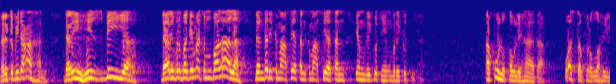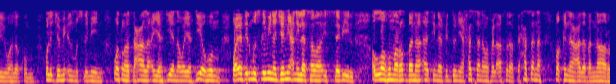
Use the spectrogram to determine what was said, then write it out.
dari kebidahan, dari hizbiyah, dari berbagai macam balalah dan dari kemaksiatan-kemaksiatan yang berikutnya yang berikutnya. Aku qawli hadza وأستغفر الله لي ولكم ولجميع المسلمين والله تعالى أن يهدينا ويهديهم ويهدي المسلمين جميعا إلى سواء السبيل. اللهم ربنا آتنا في الدنيا حسنة وفي الآخرة حسنة وقنا عذاب النار.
